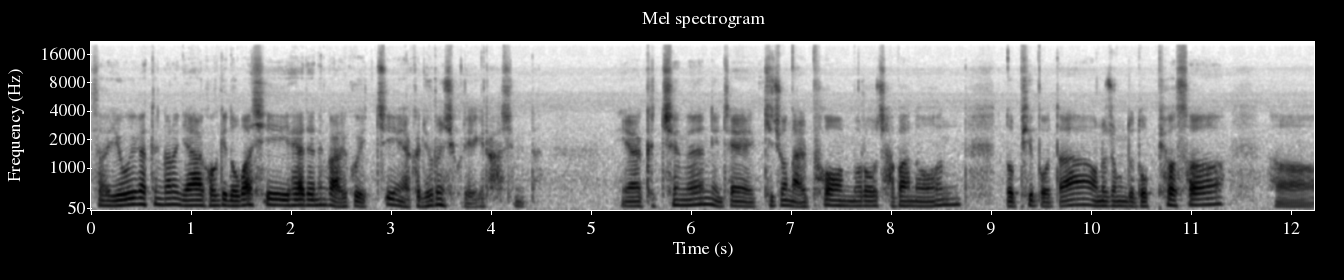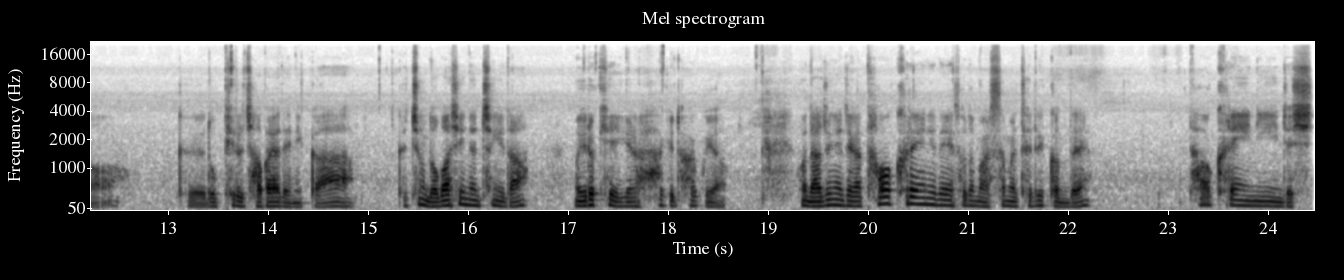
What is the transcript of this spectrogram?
그래서 여기 같은 거는 야 거기 노바시 해야 되는 거 알고 있지? 약간 이런 식으로 얘기를 하십니다. 야 그 층은 이제 기존 알폼으로 잡아놓은 높이보다 어느 정도 높여서 어, 그 높이를 잡아야 되니까 그 층 노밭이 있는 층이다. 뭐 이렇게 얘기를 하기도 하고요. 뭐 나중에 제가 타워 크레인에 대해서도 말씀을 드릴 건데 타워 크레인이 이제 시-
